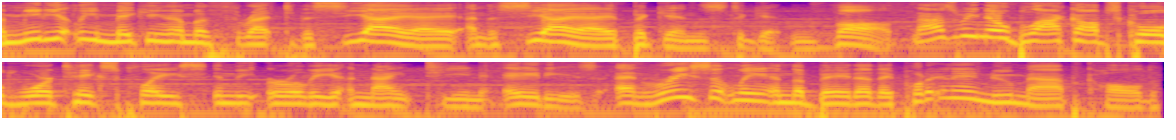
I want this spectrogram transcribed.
immediately making him a threat to the CIA, and the CIA begins to get involved. Now, as we know, Black Ops Cold War takes place in the early 1980s, and recently in the beta, they put in a new map called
